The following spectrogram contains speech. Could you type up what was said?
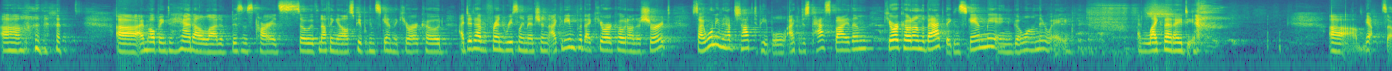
Uh, Uh, I'm hoping to hand out a lot of business cards, so if nothing else, people can scan the QR code. I did have a friend recently mention I could even put that QR code on a shirt, so I won't even have to talk to people. I can just pass by them, QR code on the back, they can scan me and go on their way. I like that idea. um, yeah, so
